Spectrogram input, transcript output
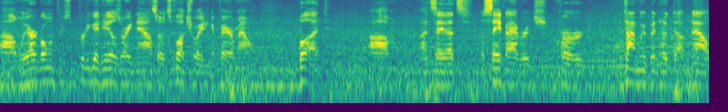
Uh, we are going through some pretty good hills right now, so it's fluctuating a fair amount. But um, I'd say that's a safe average for the time we've been hooked up. Now,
